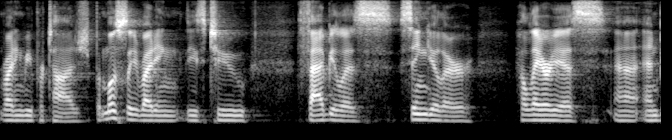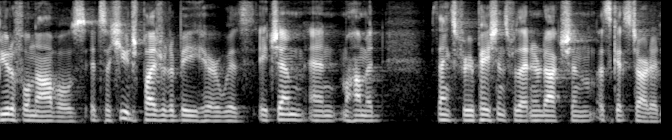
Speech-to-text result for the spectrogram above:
writing reportage, but mostly writing these two fabulous, singular, hilarious, uh, and beautiful novels. It's a huge pleasure to be here with HM and Mohammed. Thanks for your patience for that introduction. Let's get started.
